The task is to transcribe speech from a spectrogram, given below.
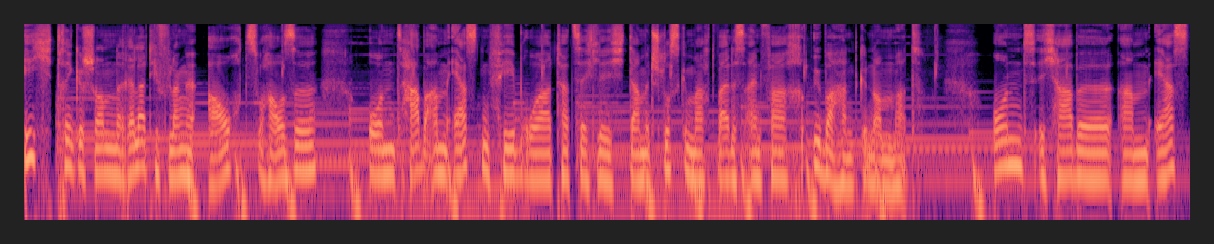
Ich trinke schon relativ lange auch zu Hause und habe am 1. Februar tatsächlich damit Schluss gemacht, weil es einfach überhand genommen hat. Und ich habe am 1.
